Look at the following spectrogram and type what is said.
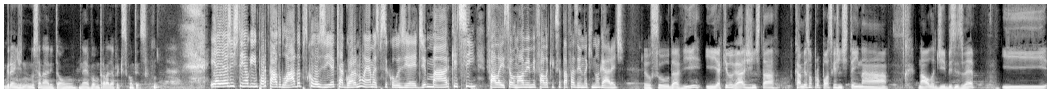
grande no cenário. Então, né, vamos trabalhar para que isso aconteça. E aí a gente tem alguém importado lá da psicologia, que agora não é mais psicologia, é de marketing. Fala aí seu nome e me fala o que você está fazendo aqui no Garage. Eu sou o Davi e aqui no Garage a gente está com a mesma proposta que a gente tem na, na aula de Business Lab. E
